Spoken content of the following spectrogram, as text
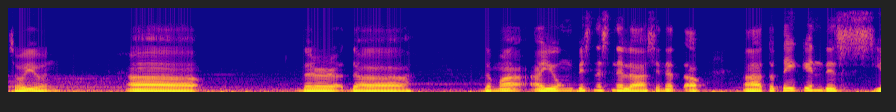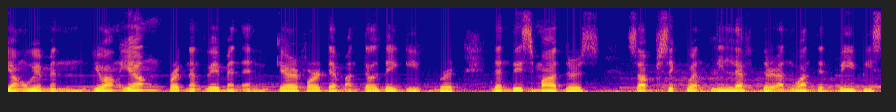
So yun. Ah the the the ma ah, yung business nila sinet up ah, to take in these young women, young young pregnant women and care for them until they gave birth. Then these mothers subsequently left their unwanted babies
